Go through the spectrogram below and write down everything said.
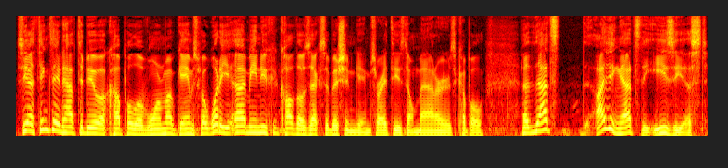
See, I think they'd have to do a couple of warm up games, but what do you? I mean, you could call those exhibition games, right? These don't matter. There's a couple. Uh, that's. I think that's the easiest.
